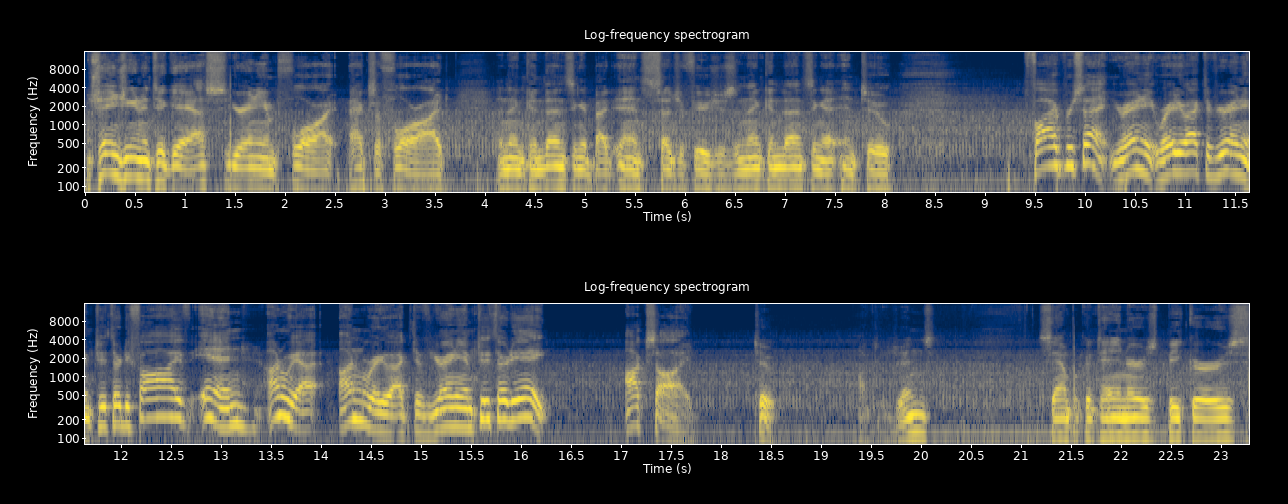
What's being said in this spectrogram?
changing it into gas, uranium fluoride, hexafluoride, and then condensing it back in centrifuges, and then condensing it into 5% uranium, radioactive uranium 235 in unrea- unradioactive uranium 238 oxide. Two oxygens. Sample containers, beakers,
